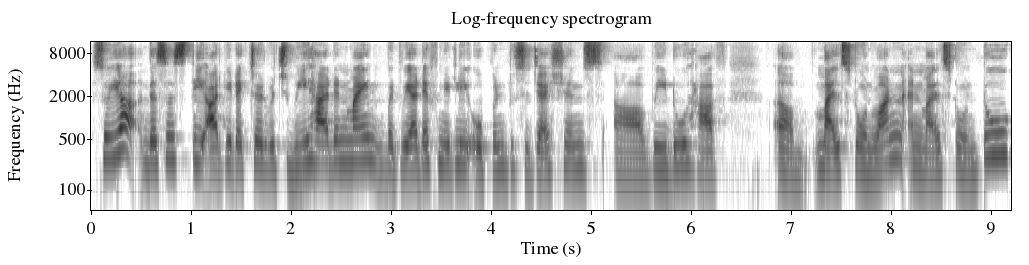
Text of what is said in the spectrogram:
So yeah, this is the architecture which we had in mind, but we are definitely open to suggestions. Uh, we do have um, milestone 1 and milestone 2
